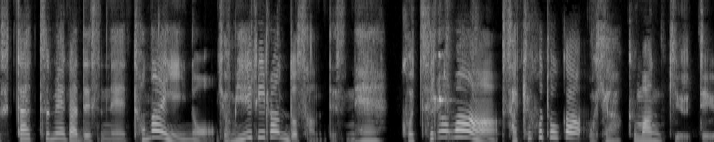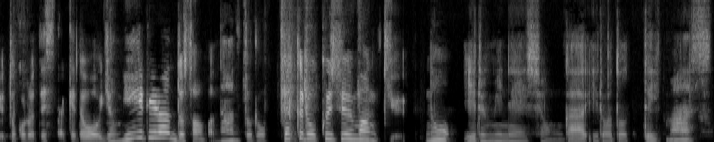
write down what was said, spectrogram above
二つ目がですね、都内の読売ランドさんですね。こちらは、先ほどが500万球っていうところでしたけど、読売ランドさんはなんと660万球のイルミネーションが彩っています。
